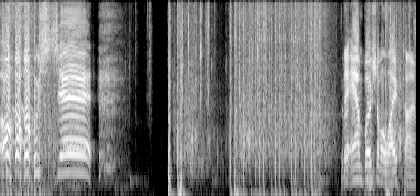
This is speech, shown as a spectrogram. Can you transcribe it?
He's not Oh shit! The ambush of a lifetime.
